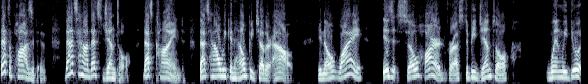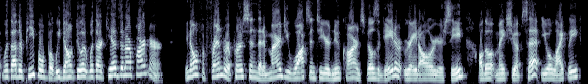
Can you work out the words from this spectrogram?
That's a positive. That's how, that's gentle. That's kind. That's how we can help each other out. You know, why is it so hard for us to be gentle when we do it with other people, but we don't do it with our kids and our partner? You know, if a friend or a person that admired you walks into your new car and spills the Gatorade all over your seat, although it makes you upset, you will likely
